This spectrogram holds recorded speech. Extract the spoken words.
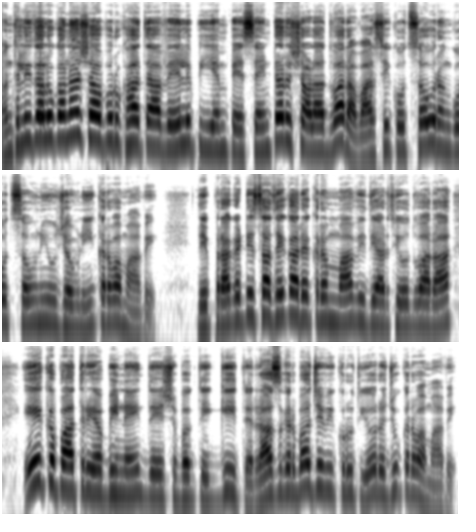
વંથલી તાલુકાના શાહપુર ખાતે આવેલ પીએમ પે સેન્ટર શાળા દ્વારા વાર્ષિકોત્સવ, રંગોત્સવની ઉજવણી કરવામાં આવી. દીપ પ્રાગટ્ય સાથે કાર્યક્રમમાં વિદ્યાર્થીઓ દ્વારા એક પાત્રી અભિનય, દેશભક્તિ ગીત, રાસ ગરબા જેવી કૃતિઓ રજૂ કરવામાં આવી.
